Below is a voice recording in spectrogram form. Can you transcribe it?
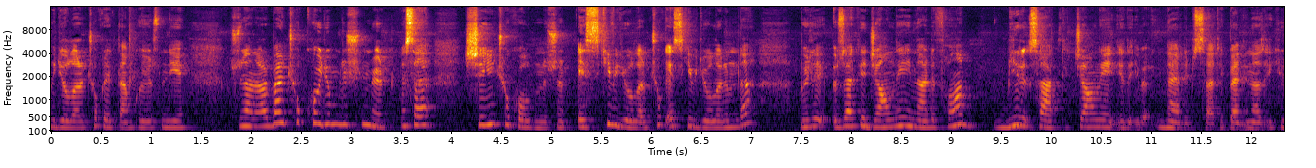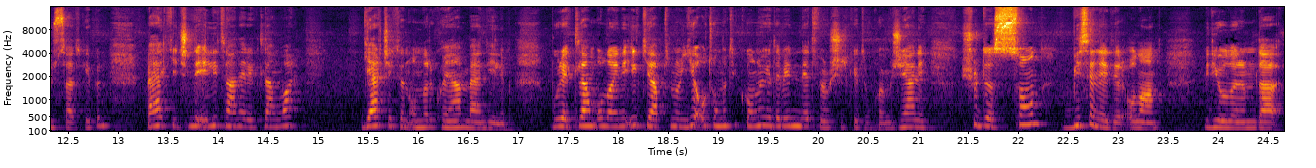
Videolara çok reklam koyuyorsun diye düşünenler var. Ben çok koyduğumu düşünmüyorum. Mesela şeyin çok olduğunu düşünüyorum. Eski videolarım, çok eski videolarımda böyle özellikle canlı yayınlarda falan bir saatlik canlı yayın ya da nerede bir saatlik ben en az 200 saatlik yapıyorum. Belki içinde 50 tane reklam var gerçekten onları koyan ben değilim. Bu reklam olayını ilk yaptığım ya otomatik konu ya da benim network şirketim koymuş. Yani şurada son bir senedir olan videolarımda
